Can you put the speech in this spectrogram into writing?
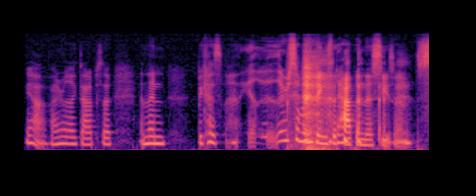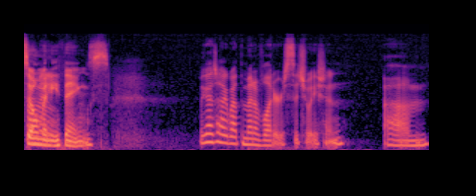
yeah, I really like that episode. And then because there's so many things that happen this season. So, many, things. We got to talk about the Men of Letters situation. Um,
